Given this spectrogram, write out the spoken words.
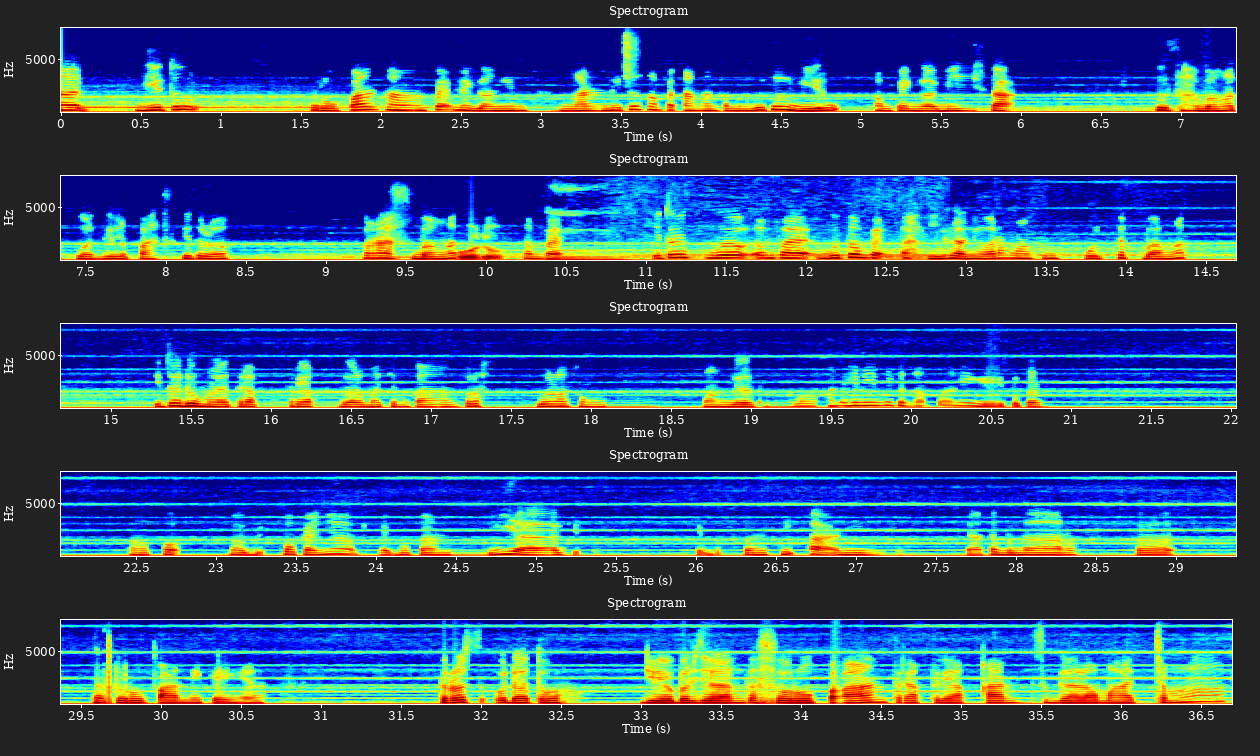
dia tuh kesurupan sampai megangin tangan itu sampai tangan temen gue tuh biru sampai nggak bisa. Susah banget buat dilepas gitu loh. Keras banget. Waduh. sampai Hmm. itu gue sampai gue tuh sampai ah gila nih orang langsung pucet banget itu udah mulai teriak-teriak segala macam kan. Terus gue langsung manggil temen gue kan ini ini kenapa nih? Gitu kan. "Ah, kok bi- kok kayaknya kayak bukan dia gitu. Kayak bukan si A nih gitu. ternyata benar ke kesurupan nih kayaknya. Terus udah tuh dia berjalan kesurupan teriak-teriakan segala macem.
